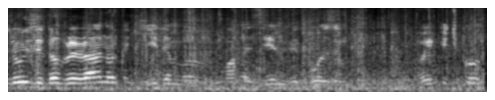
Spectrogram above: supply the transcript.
Друзі, добрий ранок. Їдемо в магазин, відвозимо випічку.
